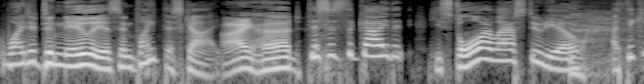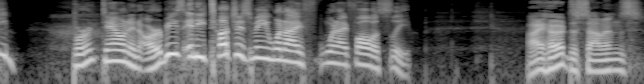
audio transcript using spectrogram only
why did Danelius invite this guy? I heard This is the guy that he stole our last studio. I think he burnt down an Arby's and he touches me when I when I fall asleep. I heard the summons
